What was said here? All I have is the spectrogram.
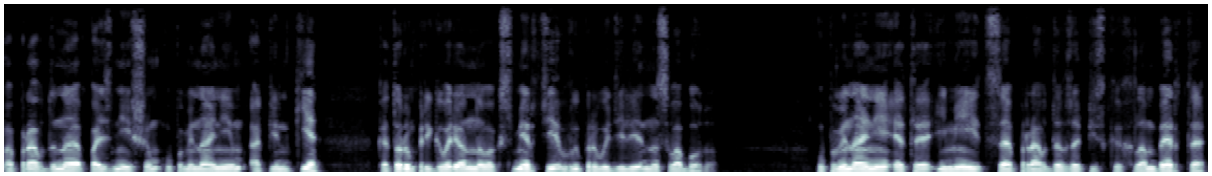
оправдано позднейшим упоминанием о пинке, которым приговоренного к смерти выпроводили на свободу. Упоминание это имеется, правда, в записках Ламберта,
